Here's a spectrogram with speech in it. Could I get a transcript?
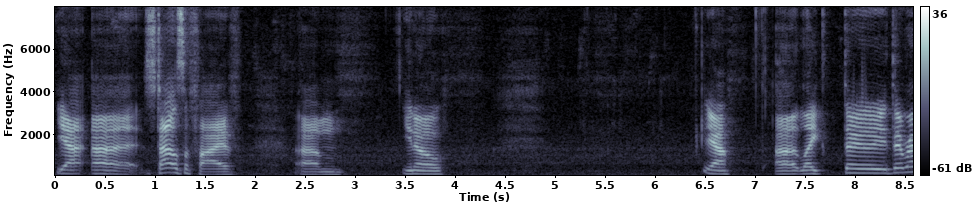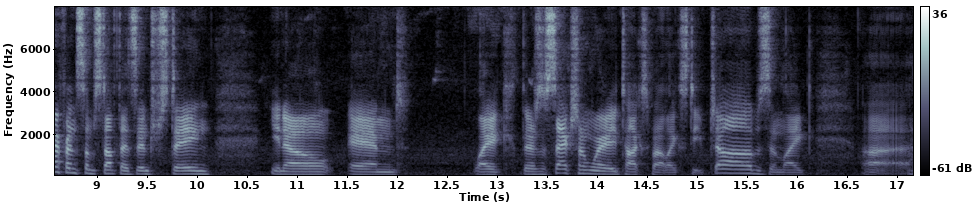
yeah, uh, Styles of Five. Um, you know, yeah, uh, like they they reference some stuff that's interesting, you know, and like there's a section where he talks about like Steve Jobs and like uh,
